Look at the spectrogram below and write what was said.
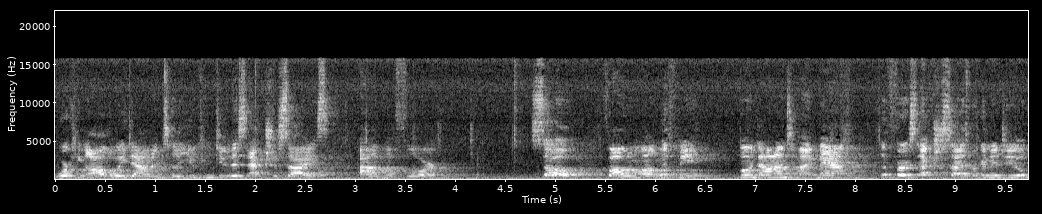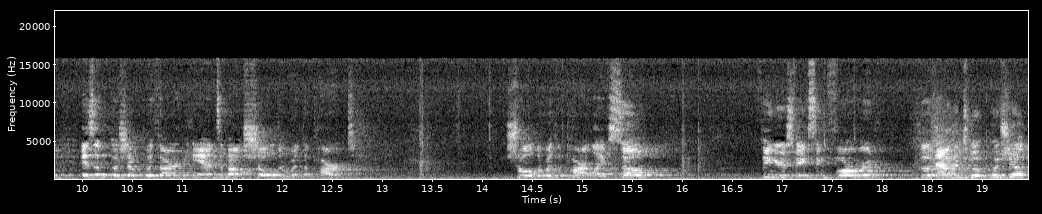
working all the way down until you can do this exercise on the floor. So, following along with me, Going down onto my mat, the first exercise we're gonna do is a push-up with our hands about shoulder width apart. Shoulder width apart like so, fingers facing forward, go down into a push-up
